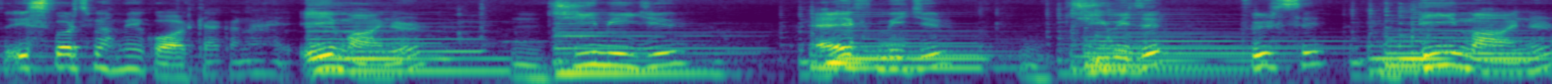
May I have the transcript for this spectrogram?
तो इस वर्ष में हमें एक और क्या करना है? A minor G major F major G major फिर से D minor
